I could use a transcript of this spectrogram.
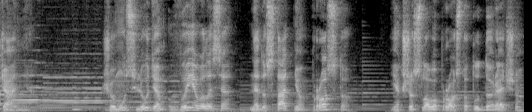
Знущання. Чомусь людям виявилося недостатньо просто, якщо слово просто тут доречно,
